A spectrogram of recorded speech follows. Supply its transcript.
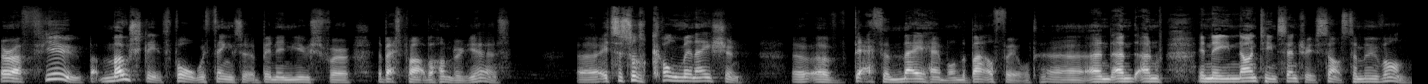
There are a few, but mostly it's fought with things that have been in use for the best part of 100 years. Uh, it's a sort of culmination of, death and mayhem on the battlefield. Uh, and, and, and in the 19th century, it starts to move on.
